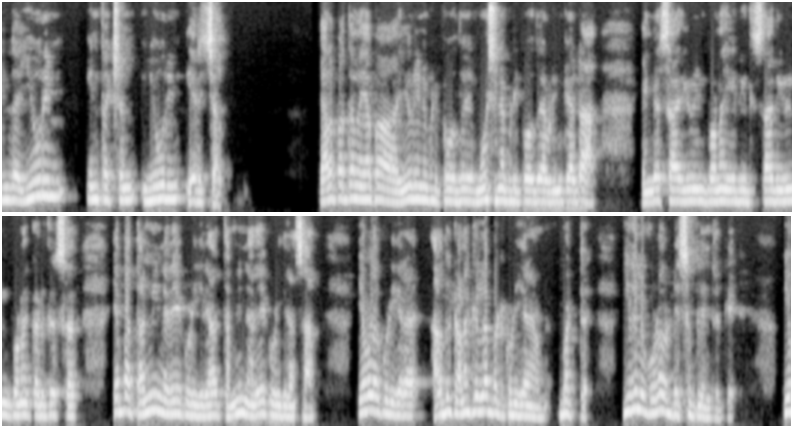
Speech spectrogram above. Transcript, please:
இந்த யூரின் இன்ஃபெக்ஷன் யூரின் எரிச்சல். யாரை பார்த்தாலும் ஏப்பா யூரின் எப்படி போகுது? மோஷன் எப்படி போகுது? அப்படின்னு கேட்டால் எங்கே சார் யூரின் போனால் எரியுது சார் யூரின் போனால் கடுக்குது சார். ஏப்பா தண்ணி நிறைய குடிக்கிறா? தண்ணி நிறைய குடிக்கிறேன் சார். எவ்வளோ குடிக்கிற? அது கணக்கு இல்லை பட் குடிக்கிறேன் பட் இதில் கூட ஒரு டிசிப்ளின் இருக்கு. You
